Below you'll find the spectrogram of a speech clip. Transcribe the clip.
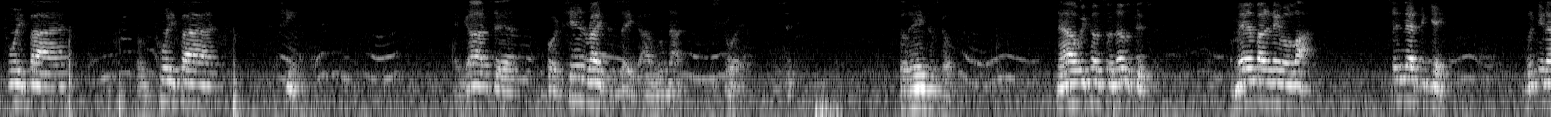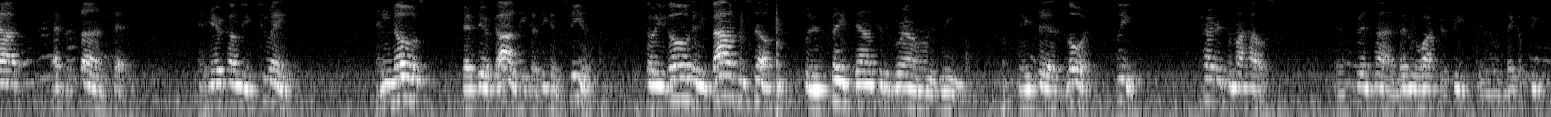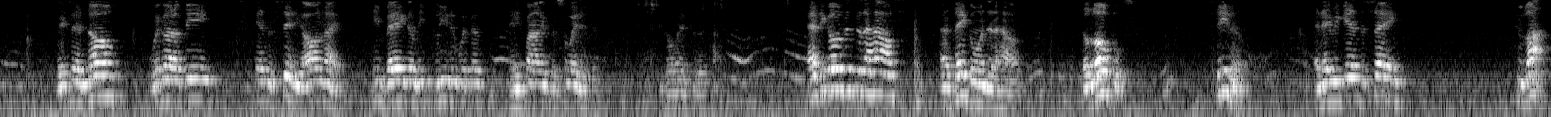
25 from 25 to 10 and God says for 10 righteous sake I will not destroy the city. So the angels go. Now we come to another picture a man by the name of Lot sitting at the gate looking out at the sun setting and here come these two angels. And he knows that they're godly because he can see them. So he goes and he bows himself with his face down to the ground on his knees. And he says, Lord, please turn into my house and spend time. Let me wash your feet and make a feast. They said, No, we're going to be in the city all night. He begged them, he pleaded with them, and he finally persuaded them to go into this house. As he goes into the house, as they go into the house, the locals see them and they begin to say to Lot,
